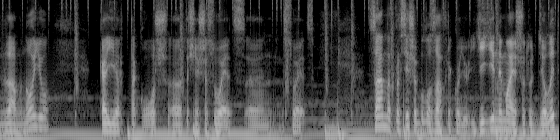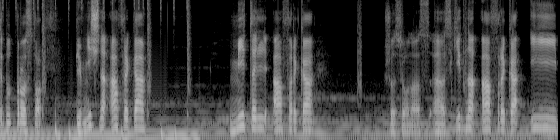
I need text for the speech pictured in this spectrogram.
за мною. Каїр також, е, точніше, Суец. е, Суец. Саме простіше було з Африкою. Її немає що тут ділити. Тут просто Північна Африка, Мітель Африка. Що це у нас? Е, Східна Африка і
